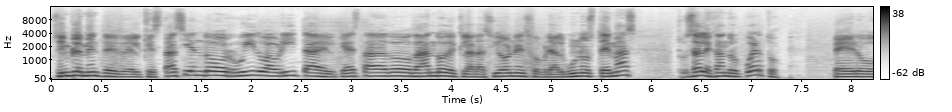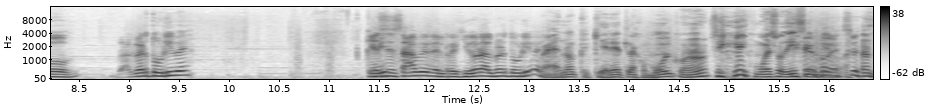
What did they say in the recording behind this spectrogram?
Simplemente el que está haciendo ruido ahorita, el que ha estado dando declaraciones sobre algunos temas, pues es Alejandro Puerto. Pero, Alberto Uribe, ¿qué se sabe del regidor Alberto Uribe? Bueno, que quiere Tlajomulco, ¿no? Sí. Como eso dicen. Eso es-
